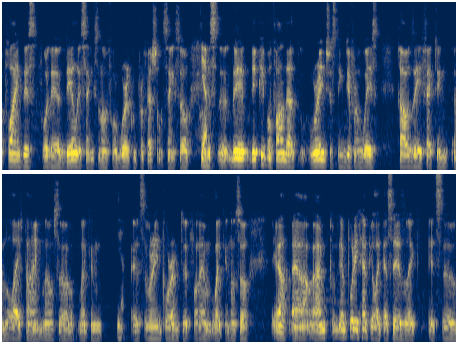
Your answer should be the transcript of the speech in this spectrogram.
applying this for the daily things, you know, for work and professional things. So Yeah. this, uh, the the people found that very interesting different ways how they affecting in the lifetime, you know. So like, in, Yeah. it's very important to, for them, like you know. So yeah, uh, I'm I'm pretty happy. Like I say, it's like it's. Uh,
